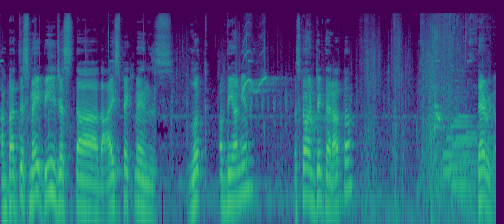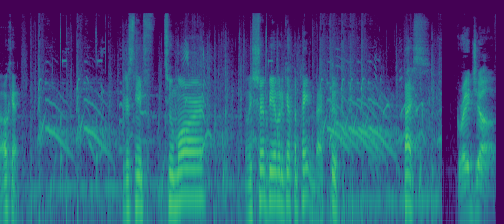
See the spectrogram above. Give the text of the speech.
Um, but this may be just uh, the Ice Pikmin's look of the onion. Let's go and dig that out, though. There we go, okay. We just need two more, and we should be able to get the paint back, too. Nice. Great job.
